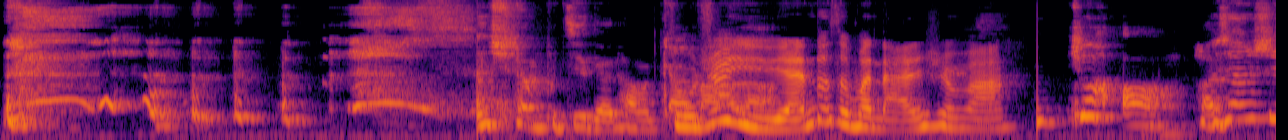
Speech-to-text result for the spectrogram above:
完全不记得他们干嘛组织语言都这么难是吗？就哦，好像是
